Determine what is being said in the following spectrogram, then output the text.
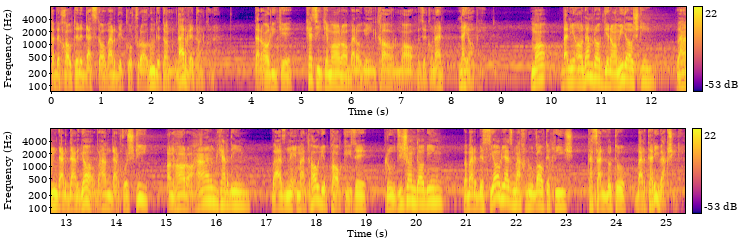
و به خاطر دستاورد کفرآلودتان غرقتان کند. در حالی که کسی که ما را برای این کار معاخذه کند نیابید. ما بنی آدم را گرامی داشتیم و هم در دریا و هم در خشکی آنها را حمل کردیم و از نعمتهای پاکیزه روزیشان دادیم و بر بسیاری از مخلوقات خیش تسلط و برتری بخشیدیم.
